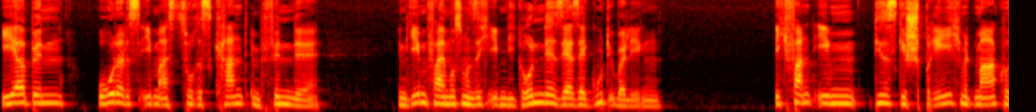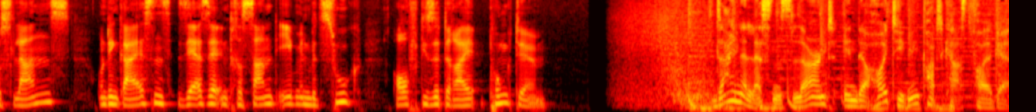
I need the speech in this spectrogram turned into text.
eher bin oder das eben als zu riskant empfinde. In jedem Fall muss man sich eben die Gründe sehr, sehr gut überlegen ich fand eben dieses Gespräch mit Markus Lanz und den Geissens sehr, sehr interessant, eben in Bezug auf diese drei Punkte. Deine Lessons learned in der heutigen Podcast-Folge.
